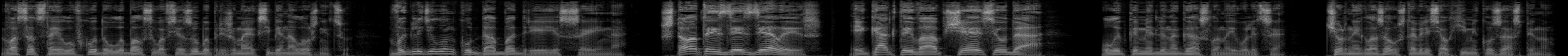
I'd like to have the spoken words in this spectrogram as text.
Васад стоял у входа, улыбался во все зубы, прижимая к себе наложницу. Выглядел он куда бодрее Сейна. «Что ты здесь делаешь? И как ты вообще сюда?» Улыбка медленно гасла на его лице. Черные глаза уставились алхимику за спину.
